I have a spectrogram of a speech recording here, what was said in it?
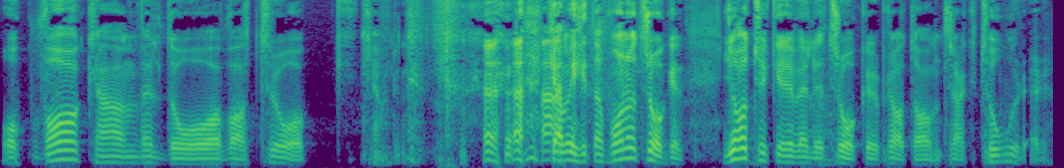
Och vad kan väl då vara tråkigt? Kan, kan vi hitta på något tråkigt? Jag tycker det är väldigt tråkigt att prata om traktorer.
